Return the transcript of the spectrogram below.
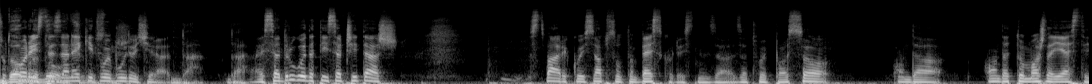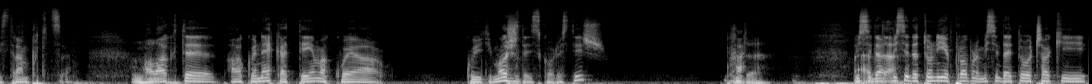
su Dobro, koriste za neki tvoj budući rad. Da, da. A sad drugo da ti sačitaš stvari koji su apsolutno beskorisne za, za tvoj posao, onda, onda to možda jeste iz tramputica. Mm -hmm. Ali ako, te, ako je neka tema koja, koju ti možeš da iskoristiš, ha, da. Mislim da, da. mislim da to nije problem, mislim da je to čak i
